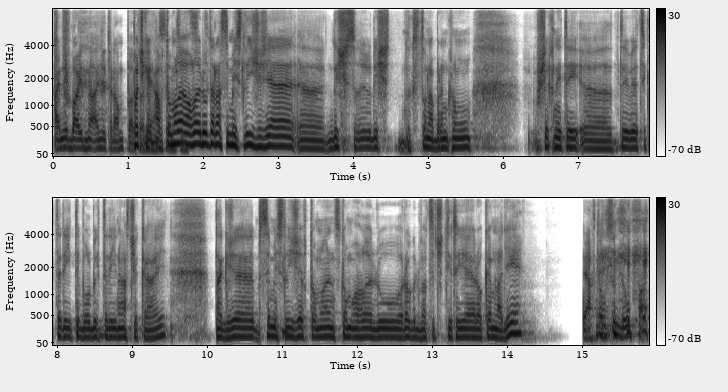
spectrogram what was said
ani Bidena, ani Trumpa. Počkej, a v tomhle říct. ohledu teda si myslíš, že když, když to nabrnknul, všechny ty, ty věci, které ty volby, které nás čekají, takže si myslíš, že v tomhle z tom ohledu rok 24 je rokem naděje? Já v tom musím doufat.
